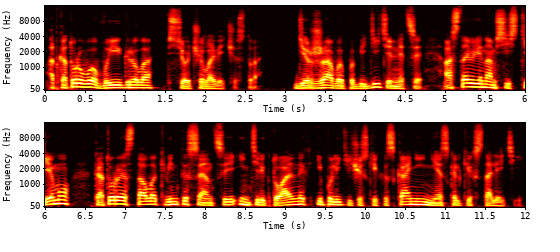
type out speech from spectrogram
от которого выиграло все человечество — державы-победительницы оставили нам систему, которая стала квинтэссенцией интеллектуальных и политических исканий нескольких столетий.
